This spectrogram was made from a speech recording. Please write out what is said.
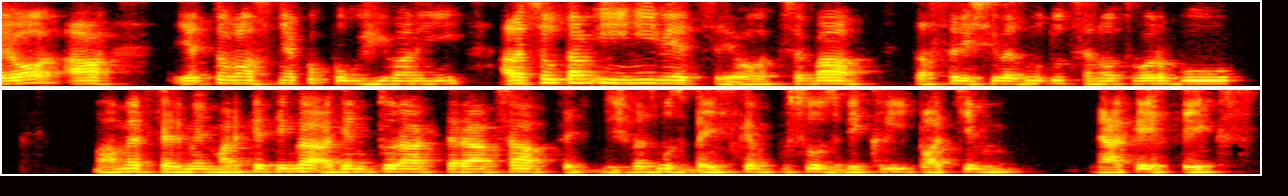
jo, a je to vlastně jako používaný, ale jsou tam i jiné věci, jo? třeba zase, když si vezmu tu cenotvorbu, máme firmy, marketingová agentura, která třeba teď, když vezmu z Basecampu, jsou zvyklí, platím nějaký fix,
